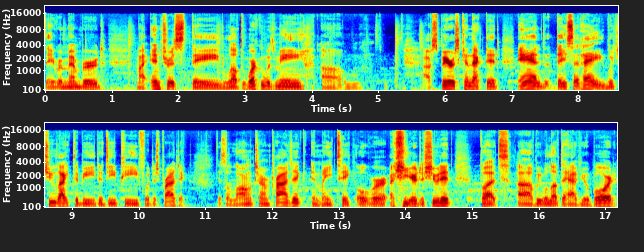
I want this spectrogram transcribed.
They remembered my interests. They loved working with me. Um, our spirits connected, and they said, "Hey, would you like to be the DP for this project?" It's a long-term project. It may take over a year to shoot it, but uh, we would love to have you aboard.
